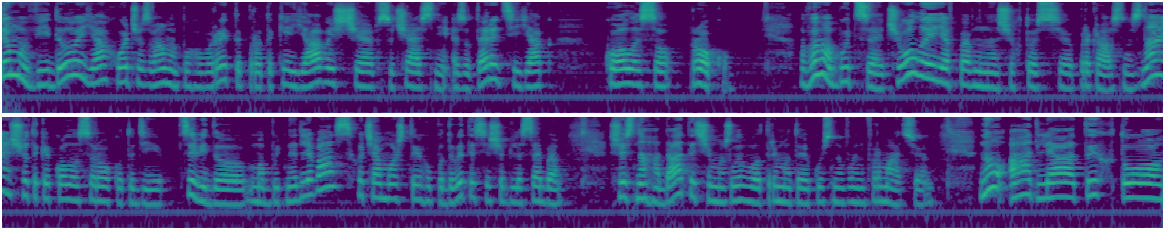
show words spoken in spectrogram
цьому відео я хочу з вами поговорити про таке явище в сучасній езотериці, як колесо року. Ви, мабуть, це чули. Я впевнена, що хтось прекрасно знає, що таке колесо року. Тоді це відео, мабуть, не для вас, хоча можете його подивитися, щоб для себе щось нагадати чи, можливо, отримати якусь нову інформацію. Ну, а для тих, хто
